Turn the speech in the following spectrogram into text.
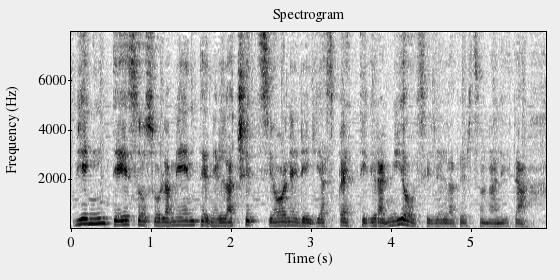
viene inteso solamente nell'accezione degli aspetti grandiosi della personalità.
